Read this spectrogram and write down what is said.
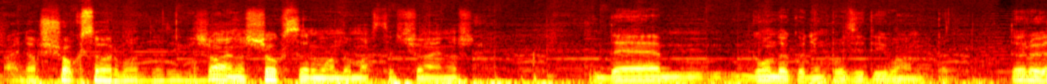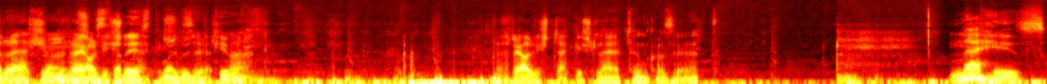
Sajnos sokszor mondod, igen. Sajnos sokszor mondom azt, hogy sajnos. De gondolkodjunk pozitívan. Törőre, sajnos azt a részt majd úgy kívánk. Tehát realisták is lehetünk azért. Nehéz,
